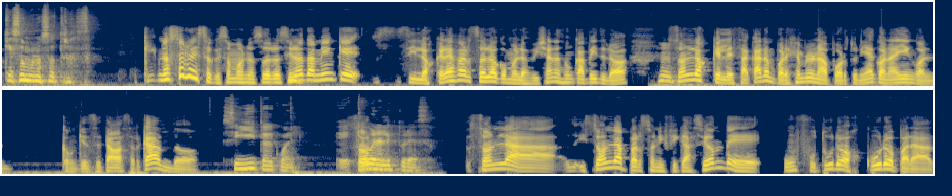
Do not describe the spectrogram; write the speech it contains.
que somos nosotros. que no solo eso que somos nosotros, sino Mm. también que si los querés ver solo como los villanos de un capítulo, Hmm. son los que le sacaron, por ejemplo, una oportunidad con alguien con, con quien se estaba acercando. Sí, tal cual. Eh, Qué Son- buena lectura esa. Son la y son la personificación de un futuro oscuro para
